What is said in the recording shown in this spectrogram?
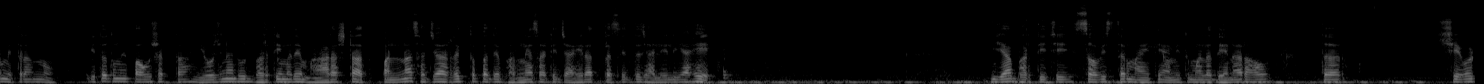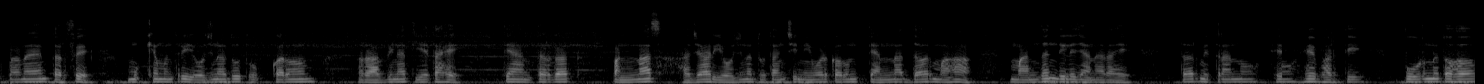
मित्रांनो इथं तुम्ही पाहू शकता योजना दूध भरतीमध्ये महाराष्ट्रात पन्नास हजार रिक्त पदे भरण्यासाठी जाहिरात प्रसिद्ध झालेली आहे. या भरतीची सविस्तर माहिती आम्ही तुम्हाला देणार आहोत. तर शेवट शेवटपर्यंतर्फे मुख्यमंत्री योजना दूत उपक्रम राबविण्यात येत आहे. त्या अंतर्गत पन्नास हजार योजना दूतांची निवड करून त्यांना दरमहा मानधन दिले जाणार आहे. तर मित्रांनो हे हे भरती पूर्णतः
